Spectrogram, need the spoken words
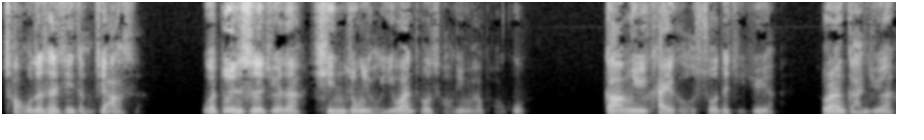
瞅着他这等架势，我顿时觉得心中有一万头草泥马跑过。刚欲开口说他几句啊，突然感觉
